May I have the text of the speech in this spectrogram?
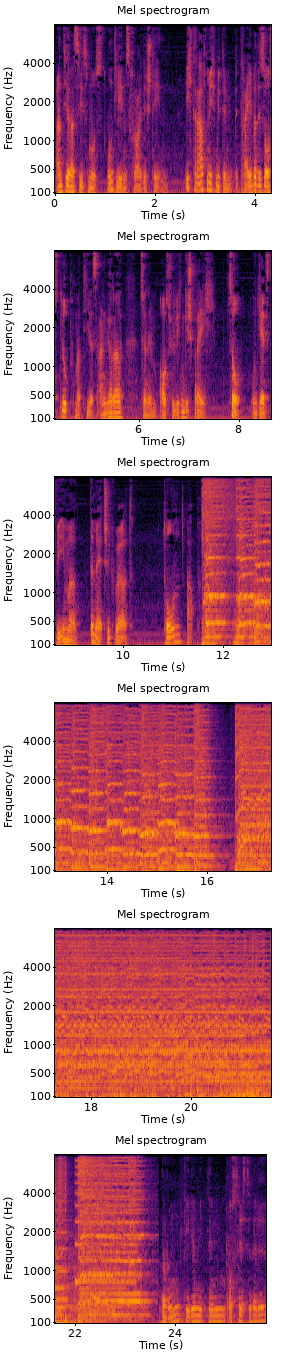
Antirassismus und Lebensfreude stehen. Ich traf mich mit dem Betreiber des Ostclub, Matthias Angerer, zu einem ausführlichen Gespräch. So, und jetzt wie immer The Magic Word. Ton ab. Warum geht ihr mit dem Ostfestival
